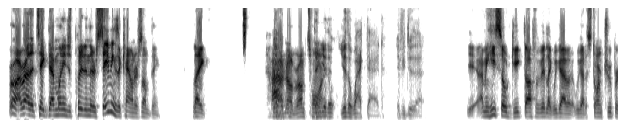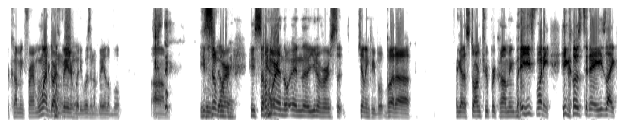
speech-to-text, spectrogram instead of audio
bro, I'd rather take that money and just put it in their savings account or something. Like, I don't know, bro. I'm torn. you're the you're the whack dad if you do that. Yeah, I mean he's so geeked off of it. Like we got a, we got a stormtrooper coming for him. We want Darth Oh, Vader, shit. but he wasn't available. Um, he's somewhere. filming. He's somewhere in the in the universe killing people. But uh, we got a stormtrooper coming. But he's funny. He goes today. He's like,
